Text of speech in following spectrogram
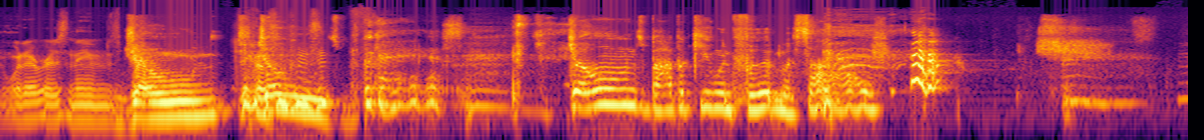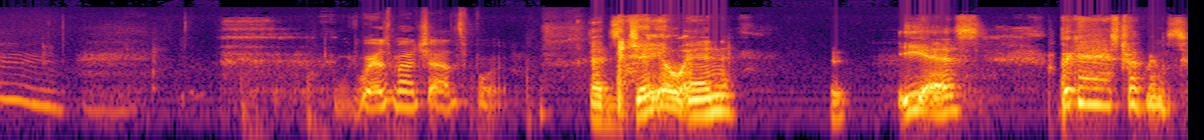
whatever his name's. Jones, Jones. Jones, big ass. Jones barbecue and foot massage. Where's my child support? That's J O N E S. Big ass truck rims.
